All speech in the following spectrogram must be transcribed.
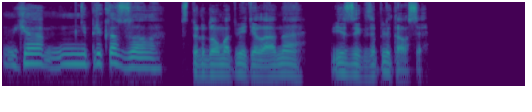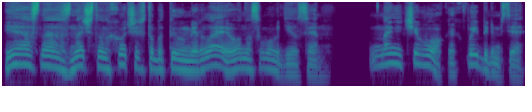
я не приказала», — с трудом ответила она, язык заплетался. «Ясно, значит, он хочет, чтобы ты умерла, и он освободился. Но ничего, как выберемся,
